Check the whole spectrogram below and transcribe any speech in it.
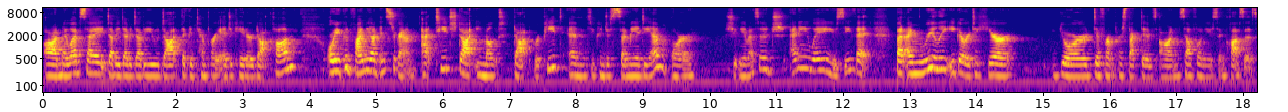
on my website, www.thecontemporaryeducator.com, or you can find me on Instagram at teach.emote.repeat, and you can just send me a DM or shoot me a message any way you see fit. But I'm really eager to hear your different perspectives on cell phone use in classes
